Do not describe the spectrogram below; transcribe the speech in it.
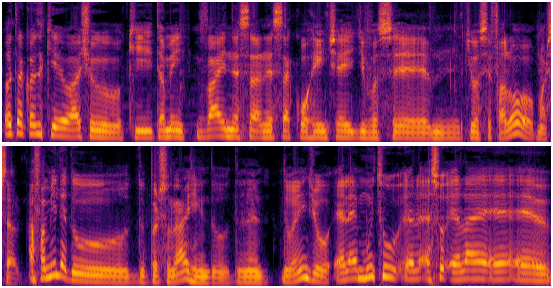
Outra coisa que eu acho que também vai nessa, nessa corrente aí de você hum, que você falou, Marcelo. A família do, do personagem, do, do, né, do Angel, ela é muito. Ela, é ela é. é-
